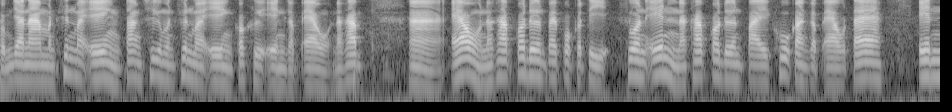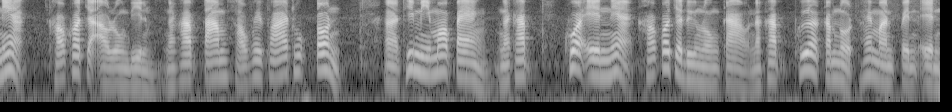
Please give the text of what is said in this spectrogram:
สมญานามมันขึ้นมาเอง ตั้งชื่อมันขึ้นมาเองก็คือ N กับ L นะครับอ่า L นะครับก็เดินไปปกติส่วน N นะครับก็เดินไปคู่กันกับ L แต่ N เนี่ยเขาก็จะเอาลงดินนะครับตามเสาไฟฟ้าทุกต้นอ่าที่มีหม้อแปลงนะครับขั้ว N เนี่ยเขาก็จะดึงลงกาวนะครับเพื่อกำหนดให้มันเป็น N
